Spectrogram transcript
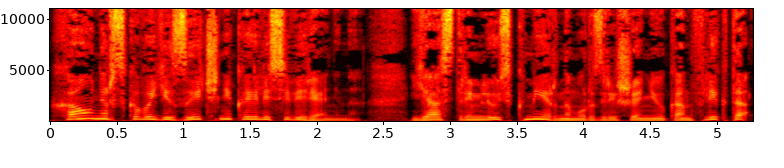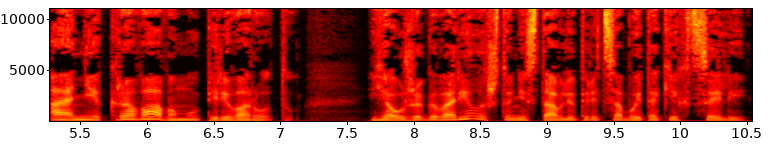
хаунерского язычника или северянина. Я стремлюсь к мирному разрешению конфликта, а не к кровавому перевороту». Я уже говорила, что не ставлю перед собой таких целей.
